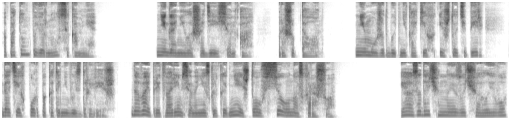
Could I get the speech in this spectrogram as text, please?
а потом повернулся ко мне. «Не гони лошадей, Хён-А», — прошептал он. «Не может быть никаких «и что теперь» до тех пор, пока ты не выздоровеешь. Давай притворимся на несколько дней, что все у нас хорошо». Я озадаченно изучала его,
